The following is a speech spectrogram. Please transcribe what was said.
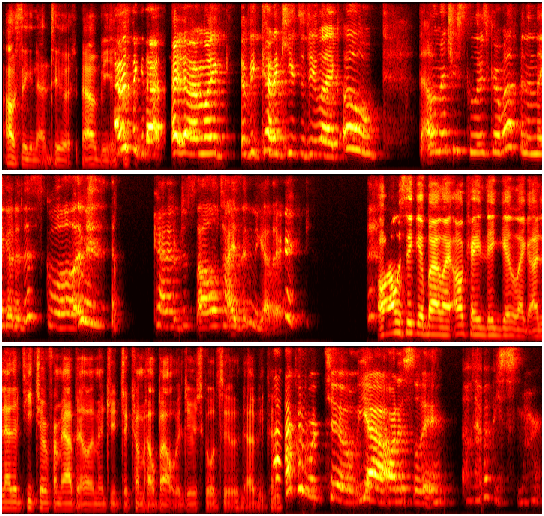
I was thinking that too. That would be I was thinking that. I know. I'm like, it'd be kind of cute to do like, oh, the elementary schoolers grow up and then they go to this school and kind of just all ties in together. Oh, I was thinking about like, okay, they get like another teacher from Abbott Elementary to come help out with your school too. That would be of That could work too. Yeah, honestly. Oh, that would be smart.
